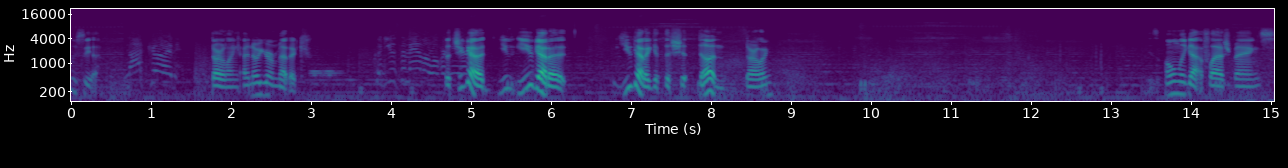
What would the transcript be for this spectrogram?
Lucia, Not good. darling, I know you're a medic, Could use some ammo over but you got you you gotta you gotta get this shit done, darling. He's only got flashbangs.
